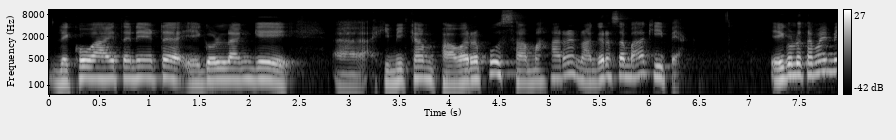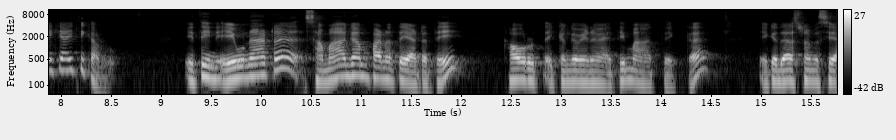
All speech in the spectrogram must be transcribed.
ලෙකෝ ආයතනයට ඒගොල්ලන්ගේ හිමිකම් පවරපු සමහර නගර සභා කීපයක්. ඒගොල්ල තමයි මේක අයිතිකරු. ඉතින් ඒ වුනාට සමාගම් පනත යටතේ කවුරුත් එකඟ වෙන ඇති මාත් එක්ක එක දශ්නමසය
